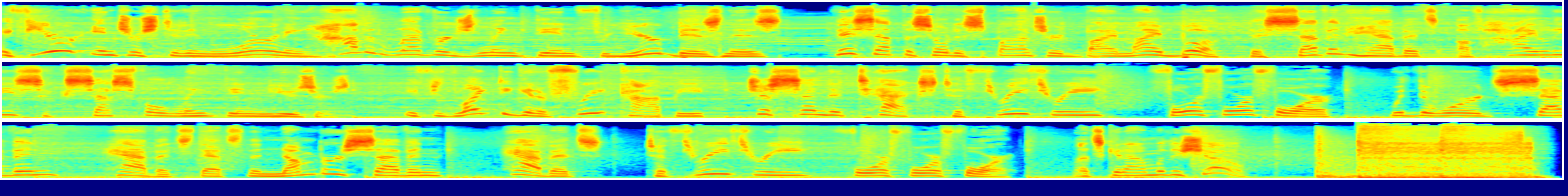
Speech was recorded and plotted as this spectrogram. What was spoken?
If you're interested in learning how to leverage LinkedIn for your business, this episode is sponsored by my book, The Seven Habits of Highly Successful LinkedIn Users. If you'd like to get a free copy, just send a text to 33444 with the word seven habits. That's the number seven habits to 33444. Let's get on with the show.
